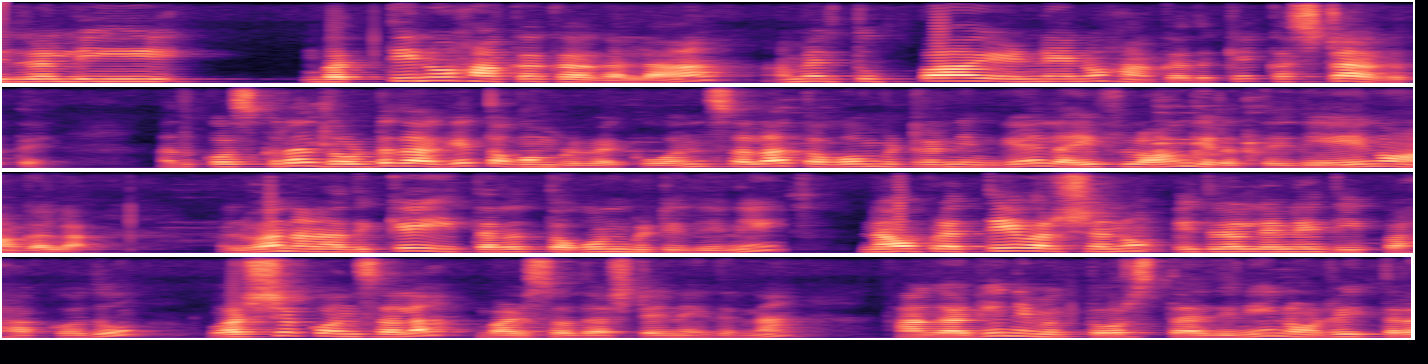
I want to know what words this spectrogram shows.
ಇದರಲ್ಲಿ ಬತ್ತಿನೂ ಹಾಕೋಕ್ಕಾಗಲ್ಲ, ಆಮೇಲೆ ತುಪ್ಪ, ಎಣ್ಣೆನೂ ಹಾಕೋದಕ್ಕೆ ಕಷ್ಟ ಆಗುತ್ತೆ. ಅದಕ್ಕೋಸ್ಕರ ದೊಡ್ಡದಾಗೆ ತೊಗೊಂಡ್ಬಿಡ್ಬೇಕು. ಒಂದು ಸಲ ತೊಗೊಂಡ್ಬಿಟ್ರೆ ನಿಮಗೆ ಲೈಫ್ ಲಾಂಗ್ ಇರುತ್ತೆ. ಇದೇನೂ ಆಗಲ್ಲ. ಅಲ್ವಾ? ನಾನು ಅದಕ್ಕೆ ಈ ಥರದ್ದು ತೊಗೊಂಡ್ಬಿಟ್ಟಿದ್ದೀನಿ. ನಾವು ಪ್ರತಿ ವರ್ಷವೂ ಇದರಲ್ಲೇ ದೀಪ ಹಾಕೋದು. ವರ್ಷಕ್ಕೊಂದು ಸಲ ಬಳಸೋದು ಅಷ್ಟೇ ಇದನ್ನು. ಹಾಗಾಗಿ ನಿಮಗೆ ತೋರಿಸ್ತಾ ಇದ್ದೀನಿ ನೋಡಿರಿ, ಈ ಥರ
